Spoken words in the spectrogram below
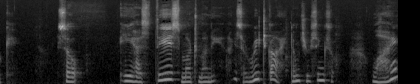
Okay. So he has this much money. He's a rich guy, don't you think so? Why?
